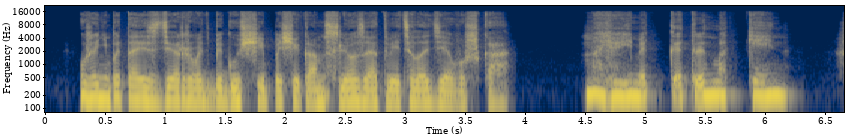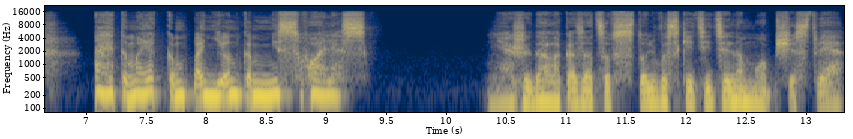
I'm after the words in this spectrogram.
— уже не пытаясь сдерживать бегущие по щекам слезы, ответила девушка. «Мое имя Кэтрин Маккейн, а это моя компаньонка мисс Уоллес». Не ожидал оказаться в столь восхитительном обществе.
